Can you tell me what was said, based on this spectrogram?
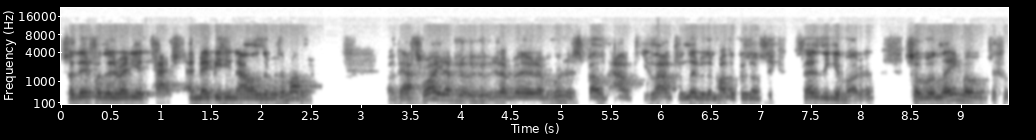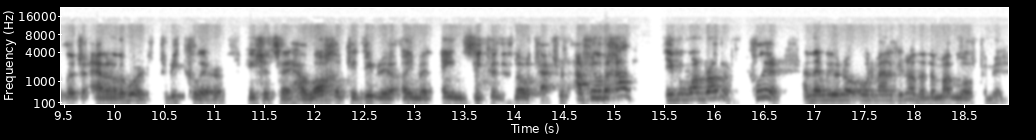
so therefore they're already attached, and maybe he now live with a mother. But that's why Rabbi Huna spelled out allowed to live with a mother because no zikr. Says the Gemara. So Velemo, let's add another word. To be clear, he should say halacha kedivre oimet ein zikr. There's no attachment. Feel bechad. Even one brother, clear, and then we would know, automatically know that the mother-in-law is permitted.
